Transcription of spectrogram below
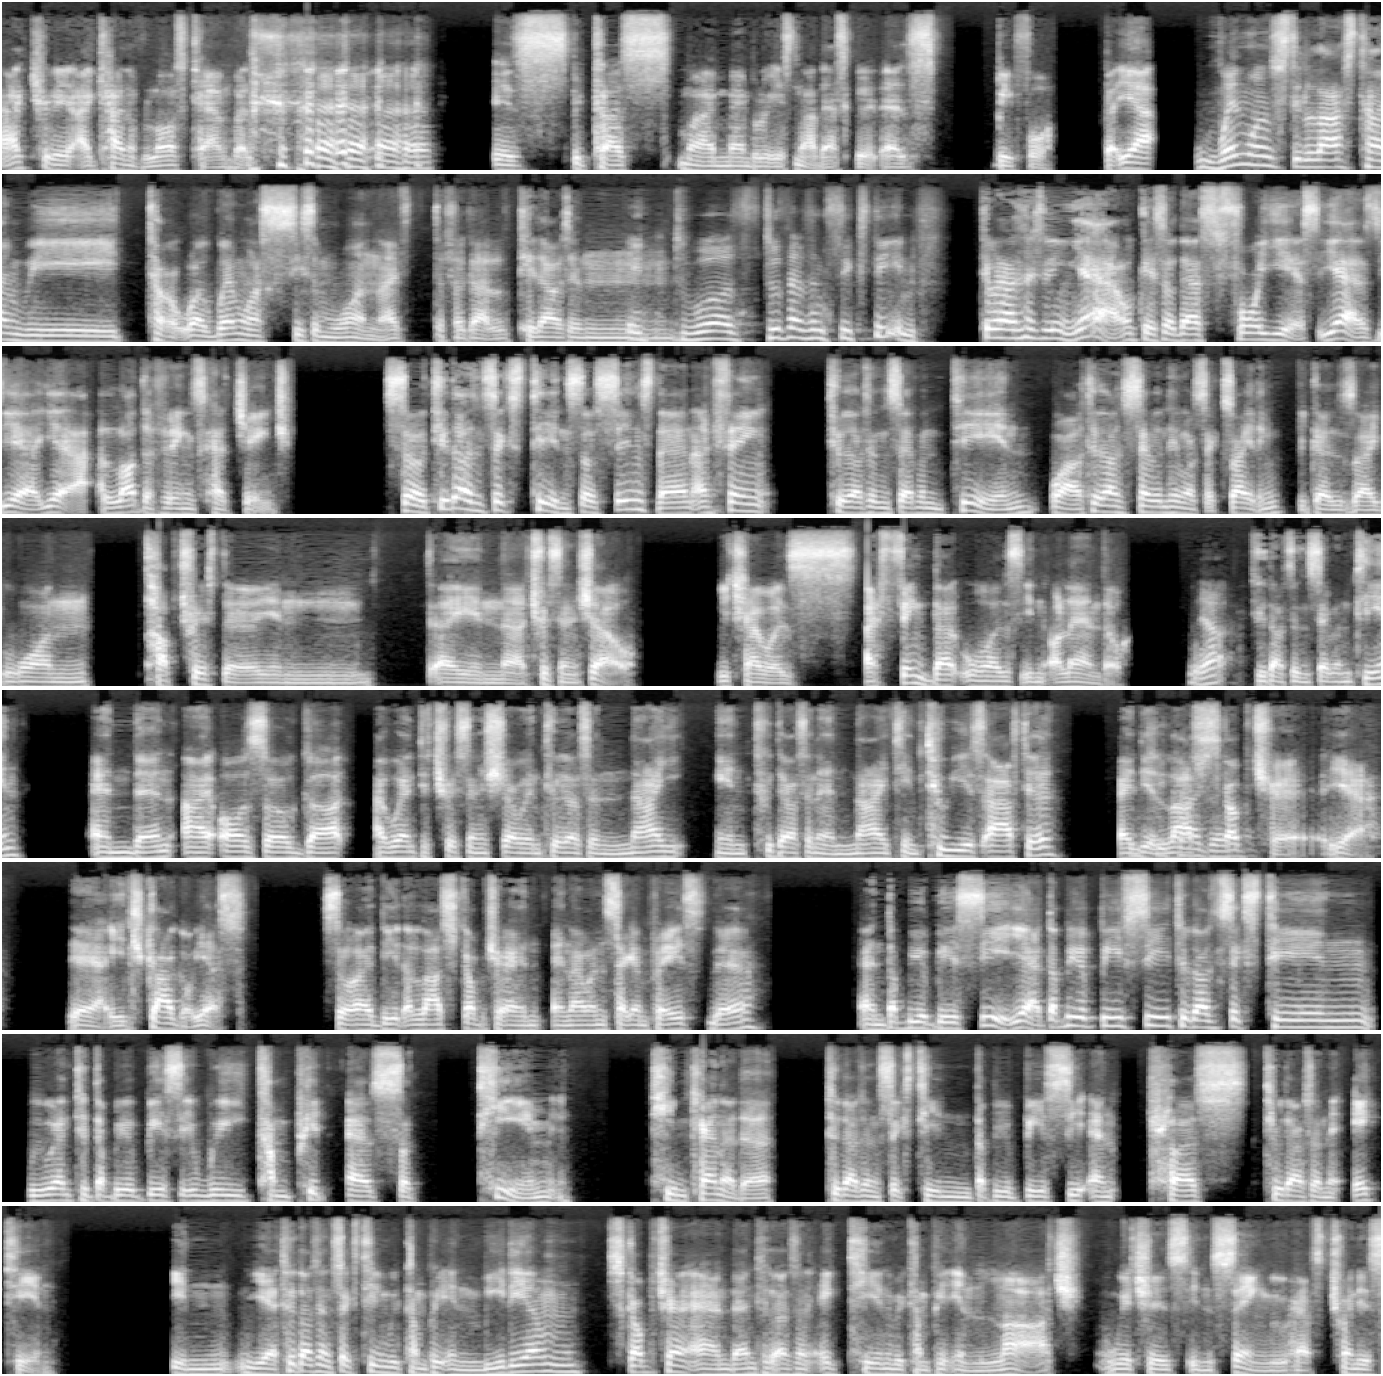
actually I kind of lost count, but it's because my memory is not as good as before. But yeah, when was the last time we talked? Well, when was season one? I forgot. 2000. It was 2016. 2016. Yeah. Okay. So that's four years. Yes. Yeah. Yeah. A lot of things had changed. So 2016. So since then, I think 2017. Well, 2017 was exciting because I won top twister in uh, in uh, Twist and Shout, which I was. I think that was in Orlando. Yeah. 2017. And then I also got, I went to Twist and Shout in 2009. In 2019, two years after, I in did Chicago. large sculpture. Yeah. Yeah, in Chicago, yes. So I did a large sculpture and, and I won second place there. And WBC, yeah, WBC 2016, we went to WBC. We compete as a team, Team Canada, 2016 WBC, and plus 2018 in yeah 2016 we compete in medium sculpture and then 2018 we compete in large which is insane. We have 20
